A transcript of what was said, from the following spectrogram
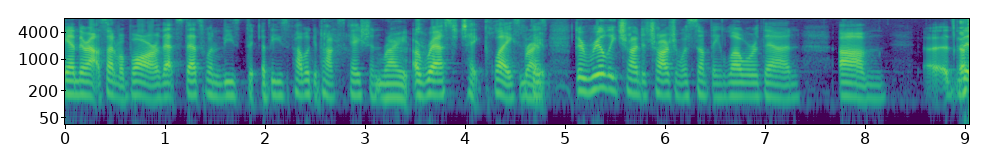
and they're outside of a bar. That's that's when these these public intoxication Right. arrests take place because Right. they're really trying to charge them with something lower than. Um, uh, than,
